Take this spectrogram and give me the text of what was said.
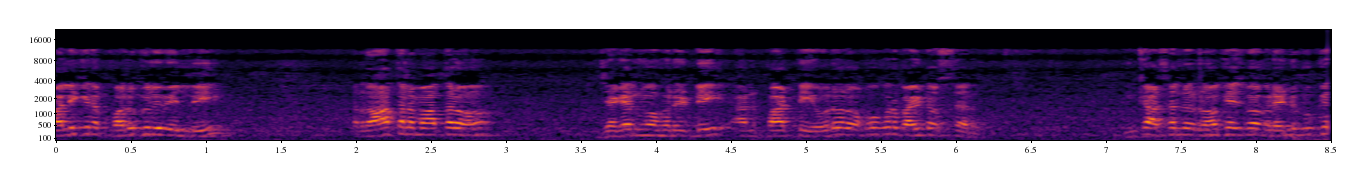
పలికిన పలుకులు వెళ్ళి రాతలు మాత్రం జగన్మోహన్ రెడ్డి అని పార్టీ ఎవరో ఒక్కొక్కరు బయట వస్తారు. ఇంకా అసలు లోకేష్ బాబు రెడ్ బుక్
